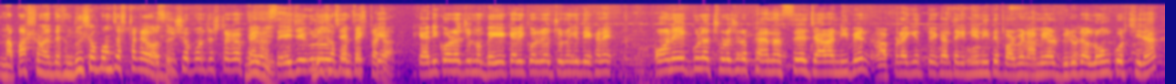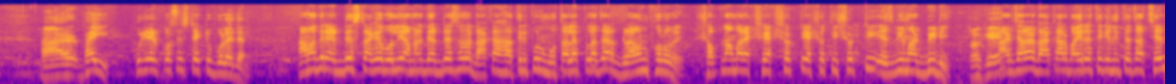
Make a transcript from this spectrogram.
না পাঁচশো নয় দেখেন দুইশো পঞ্চাশ টাকায় আছে। দুইশো পঞ্চাশ টাকা ফ্যান আছে। এই যেগুলো হচ্ছে 250। ক্যারি করার জন্য ব্যাগে ক্যারি করার জন্য কিন্তু এখানে অনেকগুলো ছোট ছোট ফ্যান আছে। যারা নিবেন আপনারা কিন্তু এখান থেকে নিয়ে নিতে পারবেন। আমি আর ভিডিওটা লং করছি না। আর ভাই কুরিয়ার প্রসেসটা একটু বলে দেন। আমাদের অ্যাড্রেসটা আগে বলি আমাদের অ্যাড্রেস হচ্ছে ঢাকা হাতিরপুল মোতালে প্লাজার গ্রাউন্ড ফ্লোরে। শপ নাম্বার একশো একষট্টি একশো তেষট্টি এসবি মার্ট বিডি। ওকে আর যারা ঢাকার বাইরে থেকে নিতে চাচ্ছেন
